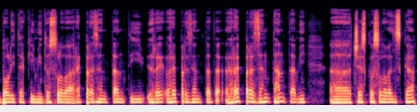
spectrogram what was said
boli takými doslova reprezentantami Československa.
